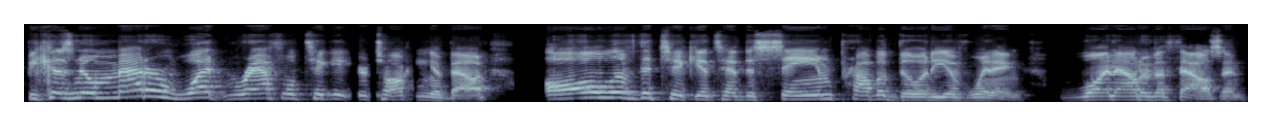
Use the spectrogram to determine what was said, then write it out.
Because no matter what raffle ticket you're talking about, all of the tickets have the same probability of winning, one out of a thousand.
